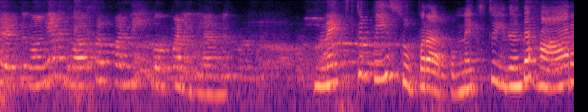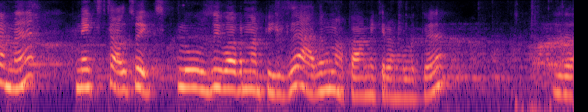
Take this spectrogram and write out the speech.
ஸ்க்ரீன்ஷாட் எடுத்துக்கோங்க. எனக்கு வாட்ஸ்அப் பண்ணி புக் பண்ணிக்கலாங்க. நெக்ஸ்ட் பீஸ் சூப்பராக இருக்கும். நெக்ஸ்ட் இது வந்து ஹாரமு நெக்ஸ்ட் ஆல்சோ எக்ஸ்க்ளூசிவான பீஸு அதுவும் நான் காமிக்கிறேன் உங்களுக்கு. இதை.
